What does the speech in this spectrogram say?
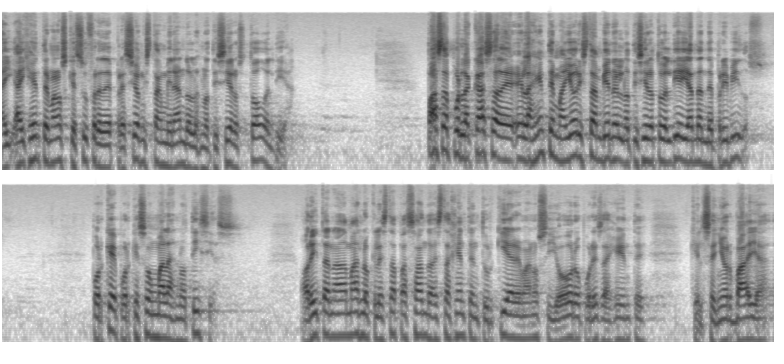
hay, gente, hermanos, que sufre de depresión y están mirando los noticieros todo el día. Pasa por la casa de la gente mayor y están viendo el noticiero todo el día y andan deprimidos. ¿Por qué? Porque son malas noticias. Ahorita nada más lo que le está pasando a esta gente en Turquía, hermanos, y yo oro por esa gente, que el Señor vaya,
